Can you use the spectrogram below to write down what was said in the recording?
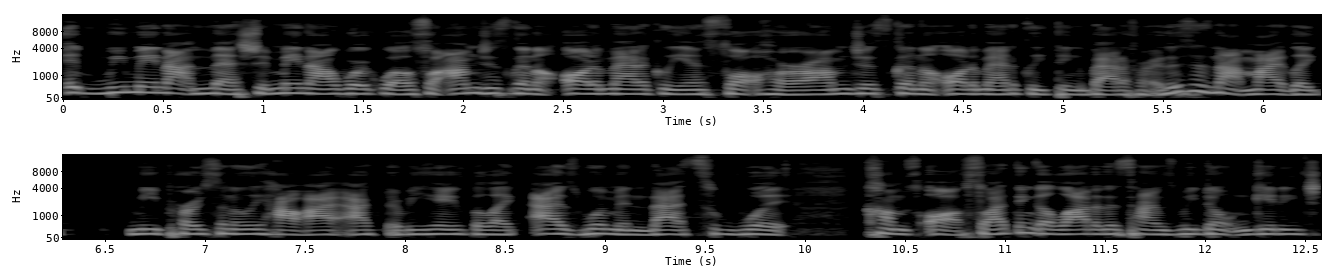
it, we may not mesh it may not work well so i'm just gonna automatically insult her i'm just gonna automatically think bad of her. This is not my like me personally how i act or behave but like as women that's what comes off. So i think a lot of the times we don't get each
